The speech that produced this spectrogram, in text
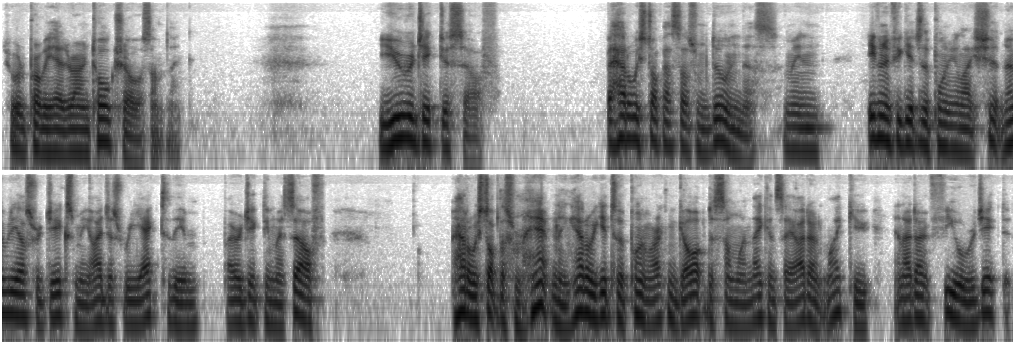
She would have probably had her own talk show or something. You reject yourself. But how do we stop ourselves from doing this? I mean, even if you get to the point where you're like, shit, nobody else rejects me, I just react to them by rejecting myself. How do we stop this from happening? How do we get to a point where I can go up to someone, they can say, I don't like you, and I don't feel rejected?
